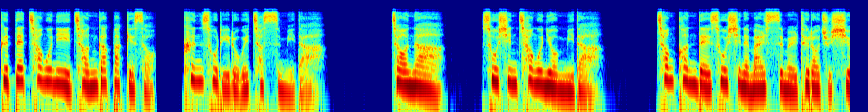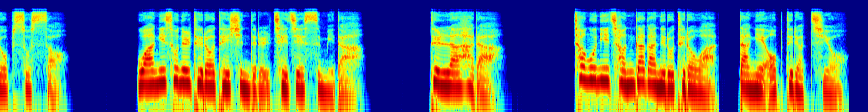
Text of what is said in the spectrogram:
그때 청운이 전각 밖에서 큰 소리로 외쳤습니다. 전하, 소신 청운이 옵니다. 청컨대 소신의 말씀을 들어주시옵소서. 왕이 손을 들어 대신들을 제지했습니다. 들라하라. 청운이 전각 안으로 들어와 땅에 엎드렸지요.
